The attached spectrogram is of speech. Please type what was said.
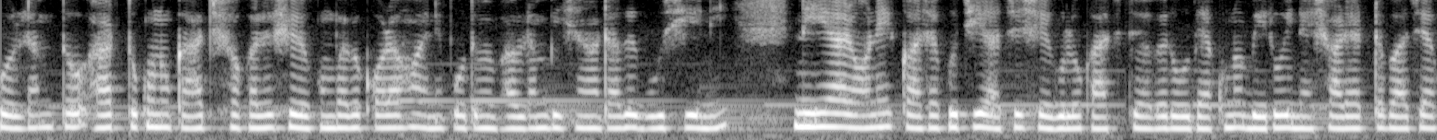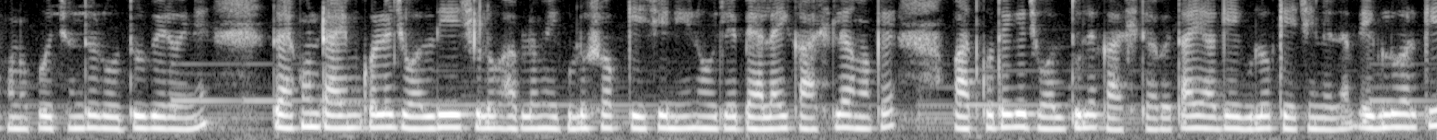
করলাম। তো আর তো কোনো কাজ সকালে সেরকমভাবে করা হয়নি। প্রথমে ভাবলাম বিছানাটা আগে গুছিয়ে নিই। নিয়ে আর অনেক কাচাকুচি আছে, সেগুলো কাচতে হবে। রোদ এখনও বেরোয় না সাড়ে আটটা বাজে এখনও পর্যন্ত রোদ্দুর বেরোয় না তো এখন টাইম করলে জল দিয়েছিল, ভাবলাম এগুলো সব কেচে নিয়ে নইলে বেলায় কাচলে আমাকে পাতকো থেকে জল তুলে কাচতে হবে। তাই আগে এগুলো কেচে নিলাম। এগুলো আর কি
